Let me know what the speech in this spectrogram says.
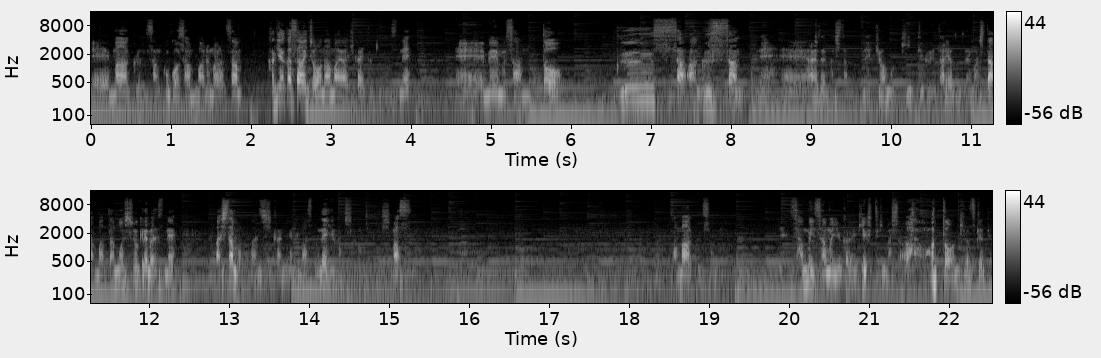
えー、マー君さん、ココさん、まるまるさん、鍵垢さん一応お名前は控えておきますね。えー、MM さんと、グーさ、あ、グッさんね、えー、ありがとうございました。ね、今日も聞いてくれてありがとうございました。またもしよければですね、明日も同じ時間になりますので、よろしくお願いします。あ、マー君さん、ね、寒い寒い床で雪降ってきました。あ、ほっと気をつけて。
